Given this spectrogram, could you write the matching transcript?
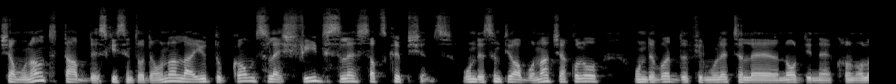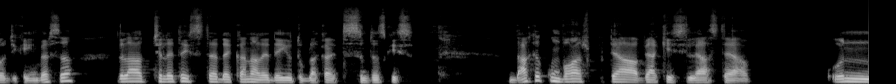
și am un alt tab deschis întotdeauna la youtube.com slash feed slash subscriptions, unde sunt eu abonat și acolo unde văd filmulețele în ordine cronologică inversă de la cele 300 de canale de YouTube la care sunt înscris. Dacă cumva aș putea avea chestiile astea în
